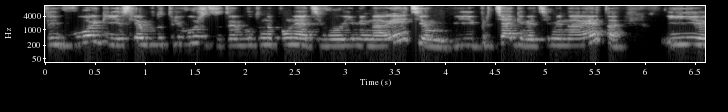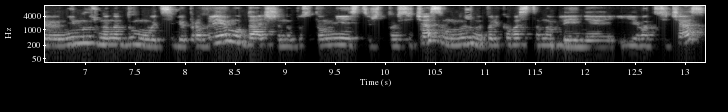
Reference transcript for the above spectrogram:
тревоги. Если я буду тревожиться, то я буду наполнять его именно этим и притягивать именно это. И не нужно надумывать себе проблему дальше на пустом месте, что сейчас ему нужно только восстановление. И вот сейчас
